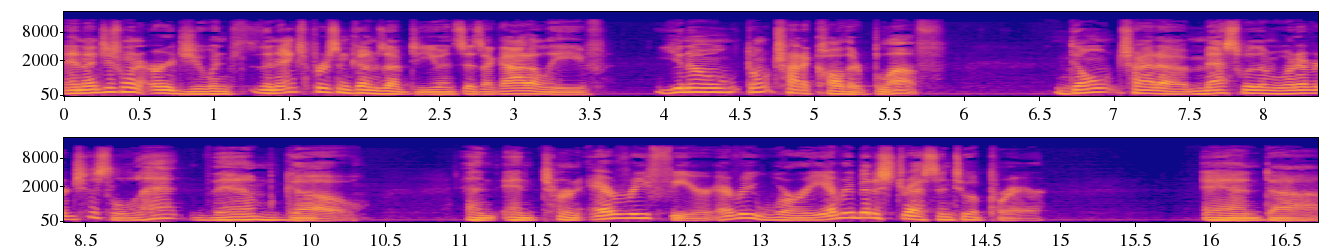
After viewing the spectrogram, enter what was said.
And I just want to urge you when the next person comes up to you and says, "I gotta leave," you know, don't try to call their bluff. Don't try to mess with them, or whatever. Just let them go and and turn every fear, every worry, every bit of stress into a prayer. And, uh,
